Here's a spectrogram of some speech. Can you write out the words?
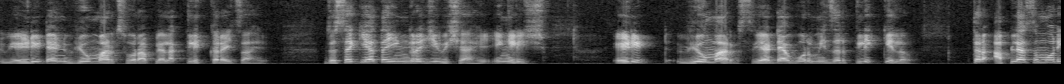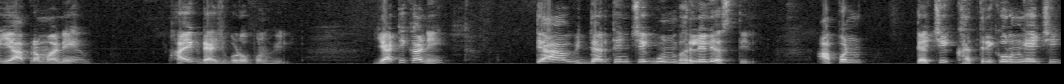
एडिट अँड व्ह्यू मार्क्सवर आपल्याला क्लिक करायचं आहे. जसं की आता इंग्रजी विषय आहे इंग्लिश. एडिट व्ह्यू मार्क्स या टॅबवर मी जर क्लिक केलं तर आपल्यासमोर याप्रमाणे हा एक डॅशबोर्ड ओपन होईल. या ठिकाणी त्या विद्यार्थ्यांचे गुण भरलेले असतील. आपण त्याची खात्री करून घ्यायची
